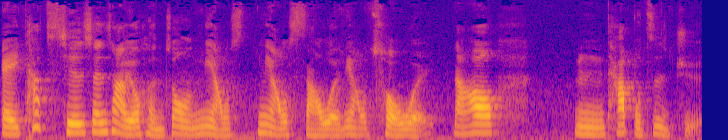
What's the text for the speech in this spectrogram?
哎、他其实身上有很重的尿尿骚味、尿臭味，然后，嗯，他不自觉。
